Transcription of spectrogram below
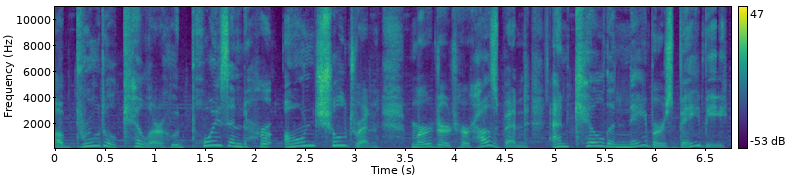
a brutal killer who'd poisoned her own children, murdered her husband, and killed a neighbor's baby.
